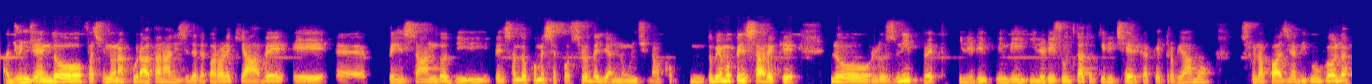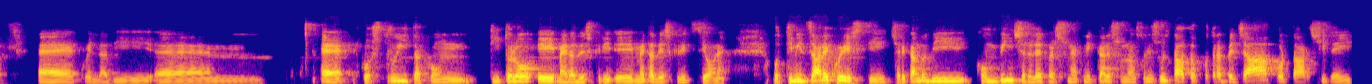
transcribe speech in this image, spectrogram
aggiungendo, facendo un'accurata analisi delle parole chiave e eh, pensando, di, pensando, come se fossero degli annunci. No? Dobbiamo pensare che lo, lo snippet, il, quindi il risultato di ricerca che troviamo sulla pagina di Google, è quella di... Ehm, è costruita con titolo e metadescrizione. Ottimizzare questi, cercando di convincere le persone a cliccare sul nostro risultato, potrebbe già portarci dei,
